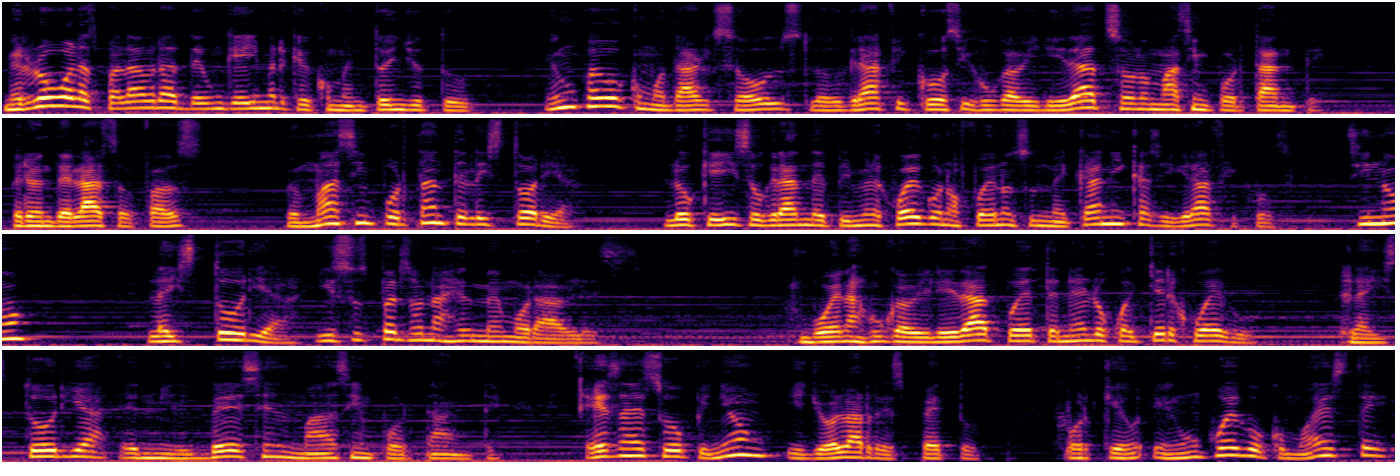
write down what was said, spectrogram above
Me robo las palabras de un gamer que comentó en YouTube. En un juego como Dark Souls, los gráficos y jugabilidad son lo más importante, pero en The Last of Us, lo más importante es la historia. Lo que hizo grande el primer juego no fueron sus mecánicas y gráficos, sino la historia y sus personajes memorables. Buena jugabilidad puede tenerlo cualquier juego, la historia es mil veces más importante. Esa es su opinión y yo la respeto, porque en un juego como este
